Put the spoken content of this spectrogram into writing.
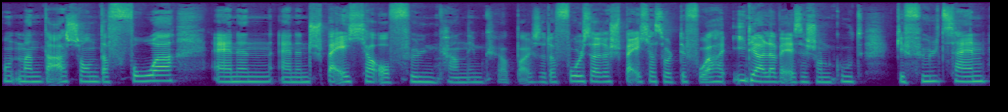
und man da schon davor einen, einen Speicher auffüllen kann im Körper. Also der Folsäurespeicher sollte vorher idealerweise schon gut gefüllt sein.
